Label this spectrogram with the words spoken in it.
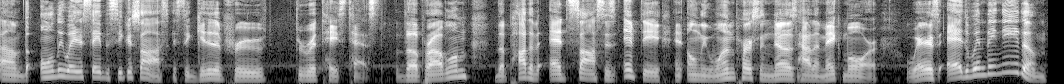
Um, the only way to save the secret sauce is to get it approved through a taste test. The problem? The pot of Ed sauce is empty, and only one person knows how to make more. Where's Ed when they need him?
